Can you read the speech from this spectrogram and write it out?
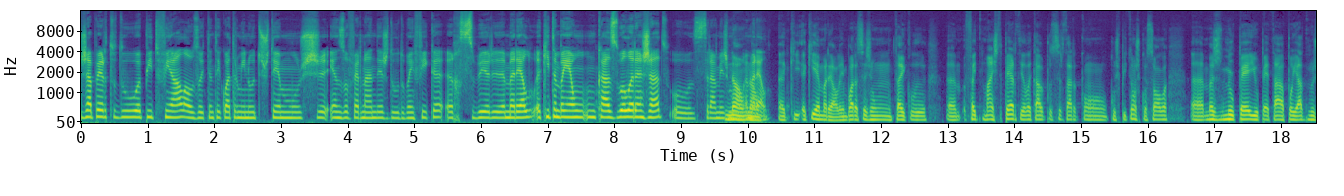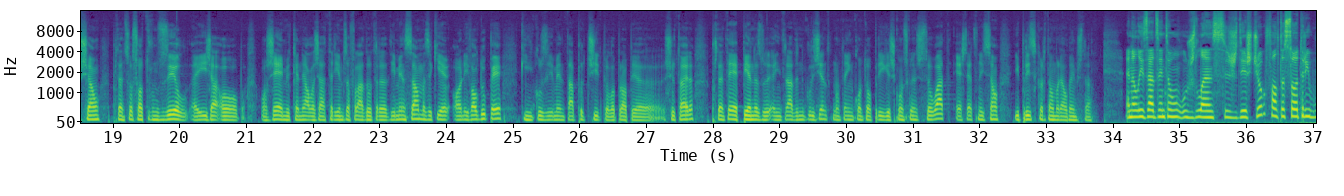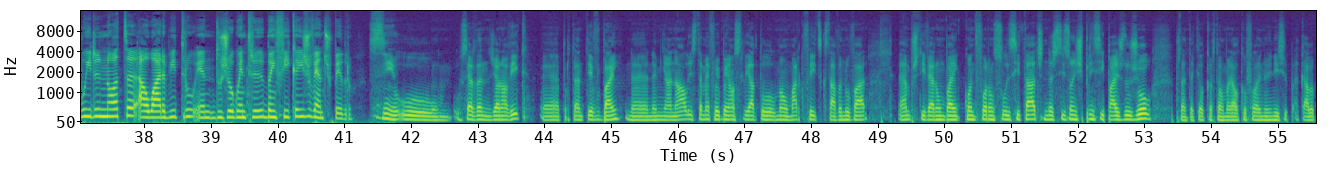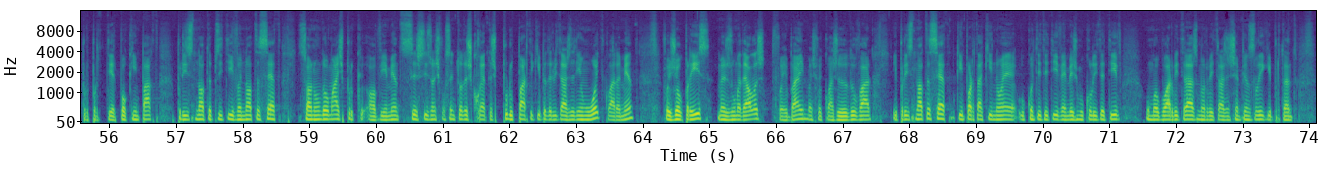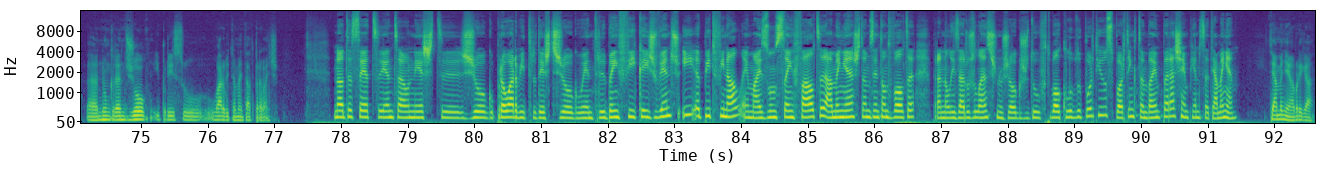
Já perto do apito final, aos 84 minutos, temos Enzo Fernandes do, do Benfica a receber amarelo. Aqui também é um, um caso alaranjado ou será mesmo não, amarelo? Não, aqui, aqui é amarelo, embora seja um tackle um, feito mais de perto ele acaba por acertar com, com os pitons, com a sola, uh, mas no pé e o pé está apoiado no chão, portanto, fosse só tornozelo, aí já, ou, ou gêmeo, canela, já estaríamos a falar de outra dimensão, mas aqui é ao nível do pé, que inclusive está protegido pela própria chuteira, portanto, é apenas a entrada negligente que não tem em conta o perigo e as consequências do seu ato, esta é a definição e por isso cartão amarelo bem mostrado. Analisados então os lances deste jogo, falta só atribuir nota ao árbitro do jogo entre Benfica e Juventus, Pedro. Sim, o, o Serdan Janovic, Uh, portanto, teve bem na, na, minha análise. Também foi bem auxiliado pelo alemão Marco Fritz, que estava no VAR. Ambos estiveram bem quando foram solicitados nas decisões principais do jogo. Portanto, aquele cartão amarelo que eu falei no início acaba por ter pouco impacto. Por isso, nota positiva, nota 7. Só não dou mais porque, obviamente, se as decisões fossem todas corretas por parte da equipa de arbitragem, daria um 8, claramente. Foi jogo para isso, mas uma delas foi bem, mas foi com a ajuda do VAR. E por isso, nota 7. O que importa aqui não é o quantitativo, é mesmo o qualitativo. Uma boa arbitragem, uma arbitragem Champions League e, portanto, uh, num grande jogo e por isso o, o árbitro também está de parabéns. Nota 7, então, neste jogo, para o árbitro deste jogo entre Benfica e Juventus e apito final em mais um sem falta. Amanhã estamos então de volta para analisar os lances nos jogos do Futebol Clube do Porto e do Sporting também para a Champions. Até amanhã. Até amanhã, obrigado.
